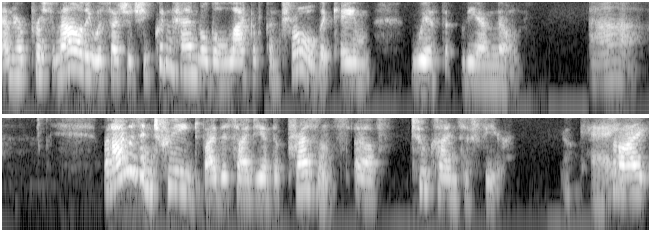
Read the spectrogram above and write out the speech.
And her personality was such that she couldn't handle the lack of control that came with the unknown. Ah. But I was intrigued by this idea of the presence of two kinds of fear. Okay. So I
